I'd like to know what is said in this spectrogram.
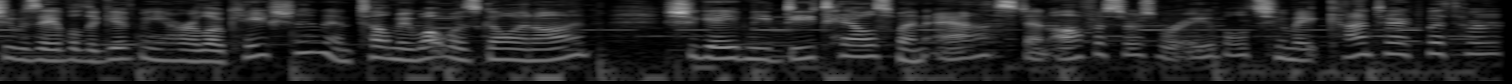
She was able to give me her location and tell me what was going on. She gave me details when asked, and officers were able to make contact with her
